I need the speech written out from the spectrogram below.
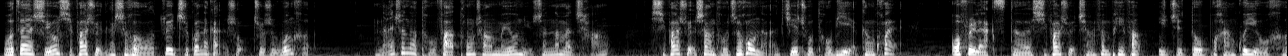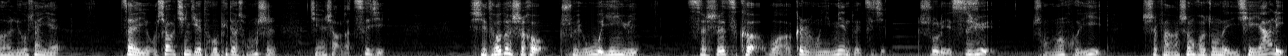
我在使用洗发水的时候，最直观的感受就是温和。男生的头发通常没有女生那么长，洗发水上头之后呢，接触头皮也更快。Offrelax 的洗发水成分配方一直都不含硅油和硫酸盐，在有效清洁头皮的同时，减少了刺激。洗头的时候水雾氤氲，此时此刻我更容易面对自己，梳理思绪，重温回忆。释放生活中的一切压力，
